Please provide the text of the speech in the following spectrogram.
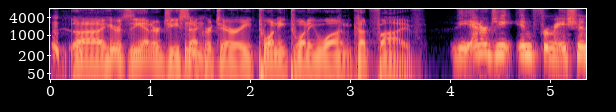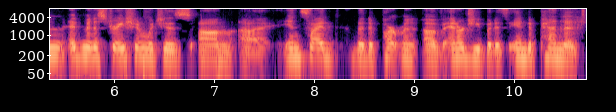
uh, here's the Energy Secretary, 2021, cut five. the Energy Information Administration, which is um, uh, inside the Department of Energy, but it's independent.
